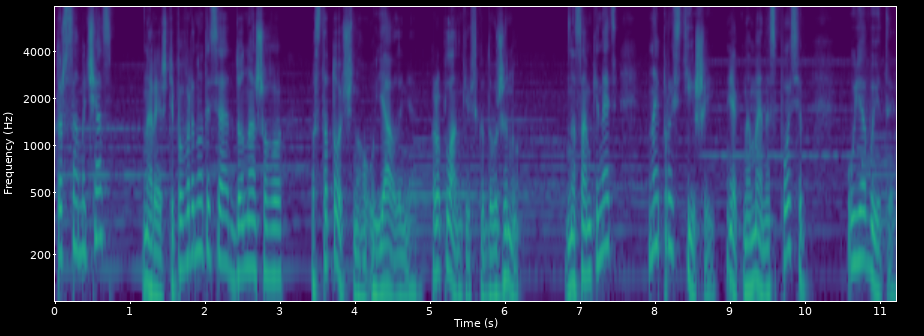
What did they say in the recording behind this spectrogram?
Тож саме час нарешті повернутися до нашого остаточного уявлення про планківську довжину. Насамкінець, найпростіший, як на мене, спосіб уявити,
